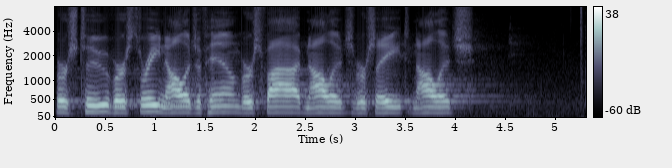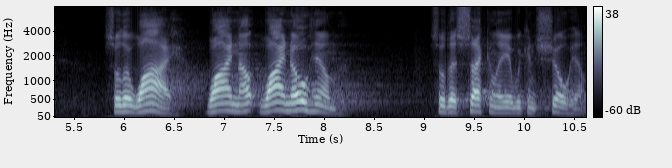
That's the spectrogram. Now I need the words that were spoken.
Verse 2, verse 3, knowledge of Him. Verse 5, knowledge. Verse 8, knowledge. So that why? Why, not, why know Him? So that secondly, we can show Him.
